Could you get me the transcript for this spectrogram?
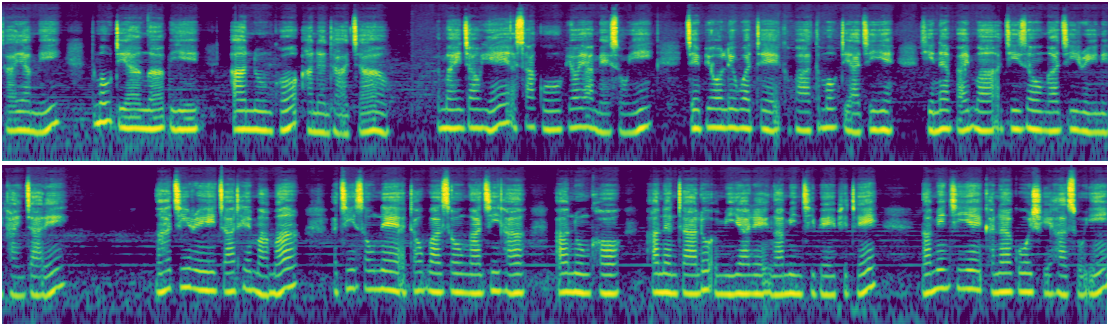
စားရမယ်သမုတ်တရားငါဘရင်အာနွန်ခေါ်အာနန္ဒာကြောင့်သမိုင်းကြောင်းရဲ့အစကိုပြောရမယ်ဆိုရင်ကျေပြောလေးဝတ်တဲ့ကဘာသမုတ်တရားကြီးရဲ့ရေနံပိုင်းမှာအကြီးဆုံးငါးကြီးတွေနေထိုင်ကြတယ်။ ငါးကြီးတွေကြားထဲမှာမှအကြီးဆုံးနဲ့အတောက်ပါဆုံးငါးကြီးဟာအာနုံခေါ်အာနန္ဒာလို့အမည်ရတဲ့ငါးမင်းကြီးပဲဖြစ်တယ်။ငါးမင်းကြီးရဲ့ခန္ဓာကိုယ်ရှည်ဟာဆိုရင်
